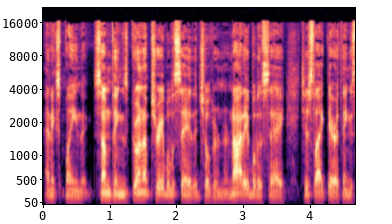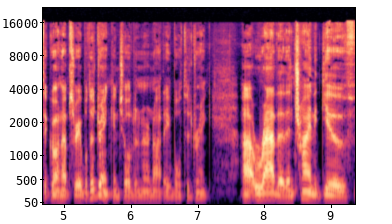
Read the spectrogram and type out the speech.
and explain that some things grown ups are able to say that children are not able to say, just like there are things that grown ups are able to drink and children are not able to drink. Uh, rather than trying to give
